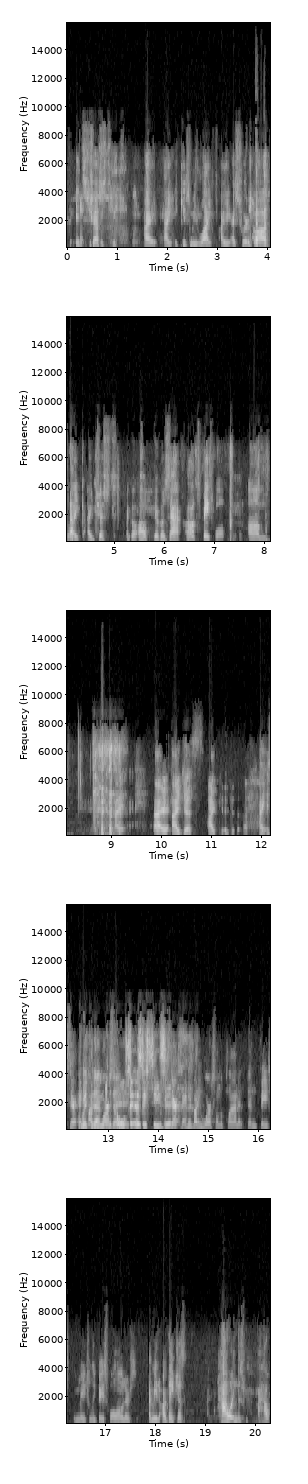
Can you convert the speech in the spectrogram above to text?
it's just, I, I, it gives me life. I, I swear to God, like I just, I go, oh, there goes Zach. Oh, it's baseball. Um, I, I I just I I is there With anybody them worse? today- Calls it as he sees Is it. there anybody worse on the planet than base, Major League Baseball owners? I mean, are they just how in this how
